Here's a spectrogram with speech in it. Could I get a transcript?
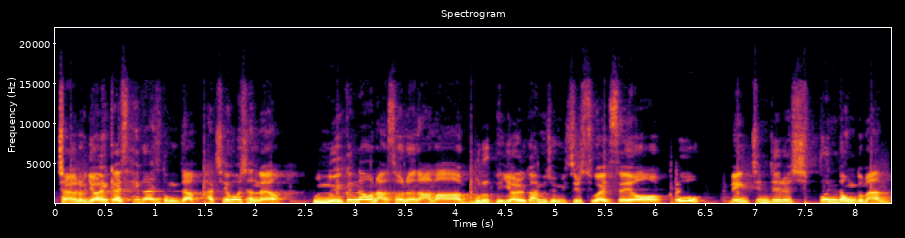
자 여러분 여기까지 세 가지 동작 같이 해보셨나요? 운동이 끝나고 나서는 아마 무릎에 열감이 좀 있을 수가 있어요. 꼭 냉찜질을 10분 정도만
